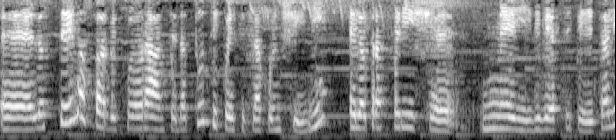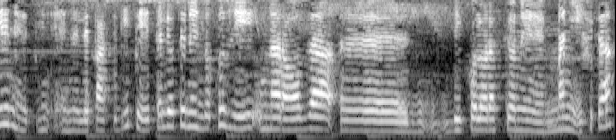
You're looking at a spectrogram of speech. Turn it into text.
Eh, lo stelo assorbe il colorante da tutti questi flaconcini e lo trasferisce nei diversi petali e ne- e nelle parti di petali, ottenendo così una rosa eh, di colorazione magnifica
